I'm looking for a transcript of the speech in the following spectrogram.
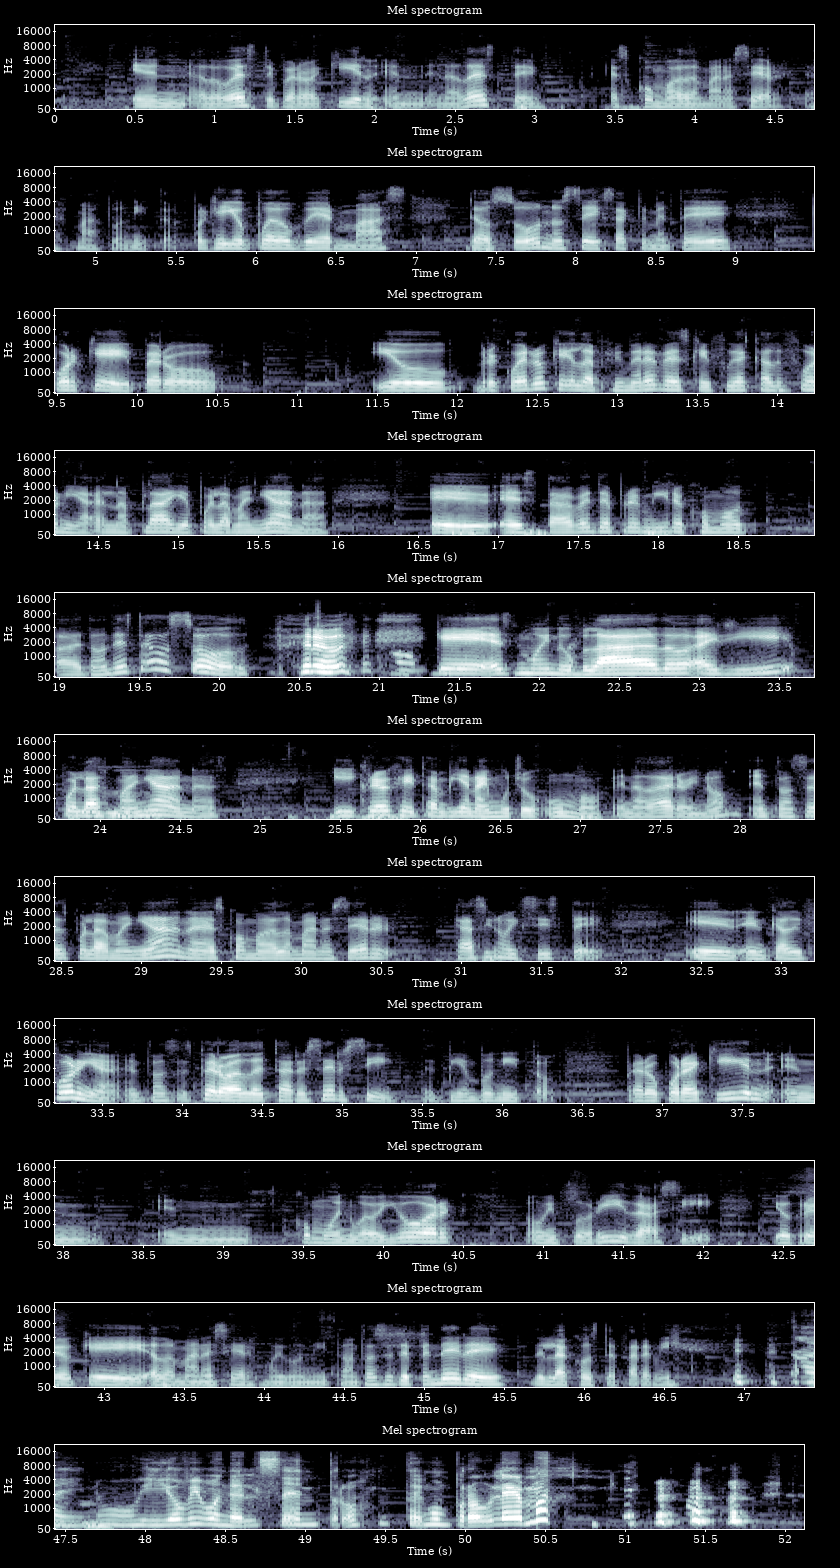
en el oeste, pero aquí en, en- en el este es como el amanecer, es más bonito, porque yo puedo ver más del sol, no sé exactamente por qué, pero yo recuerdo que la primera vez que fui a California en la playa por la mañana, eh, estaba deprimida como, "Ah, ¿dónde está el sol? Pero que es muy nublado allí por las mañanas. Y creo que también hay mucho humo en el aire, ¿no? Entonces por la mañana es como el amanecer casi no existe en, en California. Entonces, pero al atardecer sí, es bien bonito. Pero por aquí en, en- en- como en Nueva York o en Florida, sí, yo creo que el amanecer es muy bonito. Entonces depende de, de la costa para mí. Ay, no, y yo vivo en el centro, tengo un problema.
